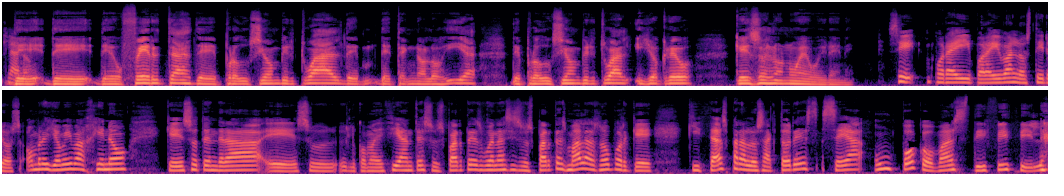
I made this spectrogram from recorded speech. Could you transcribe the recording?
de, de, ofertas de producción virtual, de, de tecnología de producción virtual, y yo creo que eso es lo nuevo, Irene. Sí, por ahí, por ahí van los tiros. Hombre, yo me imagino que eso tendrá, eh, como decía antes, sus partes buenas y sus partes malas, ¿no? Porque quizás para los actores sea un poco más difícil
